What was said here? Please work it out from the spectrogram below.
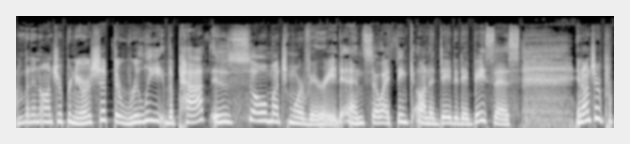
But in entrepreneurship, there really the path is so much more varied, and so I think on a day to day basis in entrep-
